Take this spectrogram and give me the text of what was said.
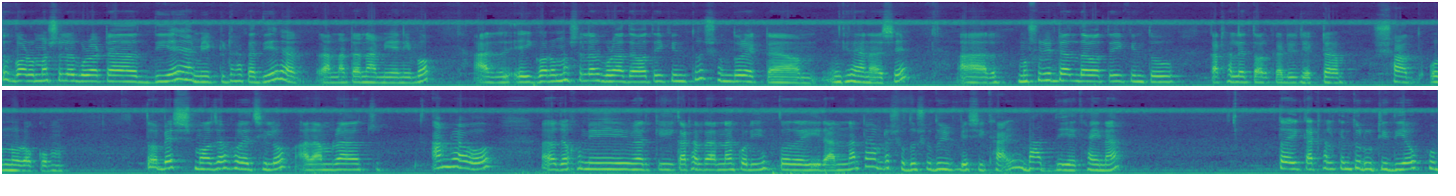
তো গরম মশলার গুঁড়াটা দিয়ে আমি একটু ঢাকা দিয়ে রান্নাটা নামিয়ে নিব। আর এই গরম মশলার গুঁড়া দেওয়াতেই কিন্তু সুন্দর একটা ঘ্রাণ আসে। আর মুসুরির ডাল দেওয়াতেই কিন্তু কাঁঠালের তরকারির একটা স্বাদ অন্যরকম। তো বেশ মজা হয়েছিল। আর আমরা আমরাও যখনই আর কি কাঁঠাল রান্না করি, তো এই রান্নাটা আমরা শুধু শুধুই বেশি খাই, ভাত দিয়ে খাই না। তো এই কাঁঠাল কিন্তু রুটি দিয়েও খুব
